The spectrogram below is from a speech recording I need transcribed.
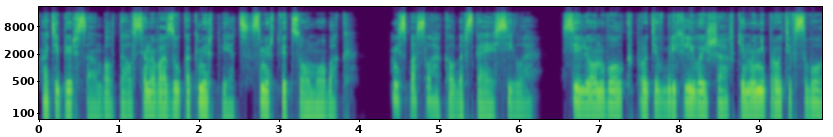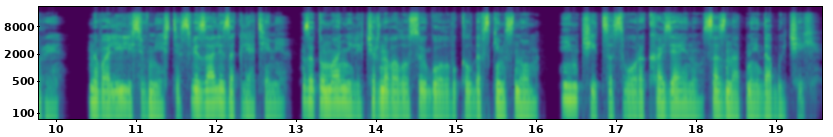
А теперь сам болтался на вазу, как мертвец, с мертвецом обок. Не спасла колдовская сила. Силен волк против брехливой шавки, но не против своры. Навалились вместе, связали заклятиями, затуманили черноволосую голову колдовским сном и мчится свора к хозяину со знатной добычей.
